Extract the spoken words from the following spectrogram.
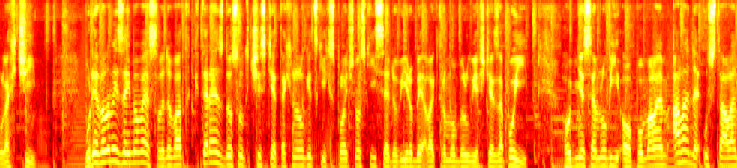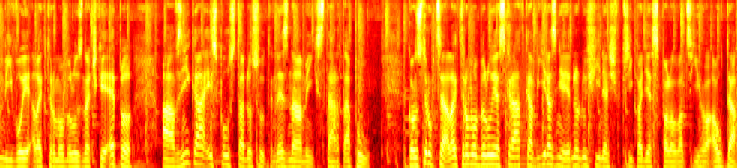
lehčí. Bude velmi zajímavé sledovat, které z dosud čistě technologických společností se do výroby elektromobilů ještě zapojí. Hodně se mluví o pomalém, ale neustálém vývoji elektromobilu značky Apple a vzniká i spousta dosud neznámých startupů. Konstrukce elektromobilu je zkrátka výrazně jednodušší než v případě spalovacího auta.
